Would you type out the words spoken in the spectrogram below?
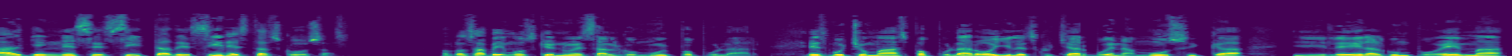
Alguien necesita decir estas cosas. Ahora sabemos que no es algo muy popular. Es mucho más popular hoy el escuchar buena música y leer algún poema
